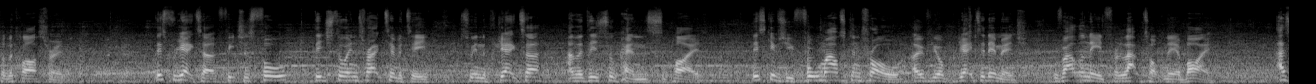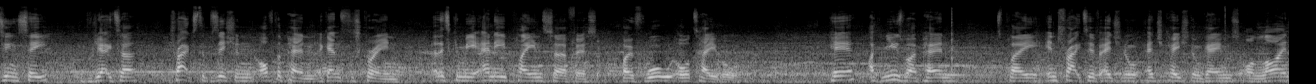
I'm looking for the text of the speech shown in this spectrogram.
for the classroom. This projector features full digital interactivity between the projector and the digital pens supplied. This gives you full mouse control over your projected image without the need for a laptop nearby. As you can see, the projector tracks the position of the pen against the screen and this can be any plane surface, both wall or table. Here I can use my pen to play interactive educational games online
